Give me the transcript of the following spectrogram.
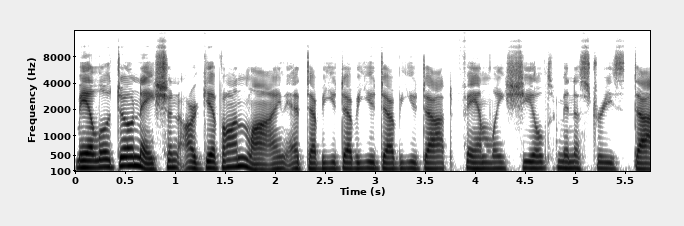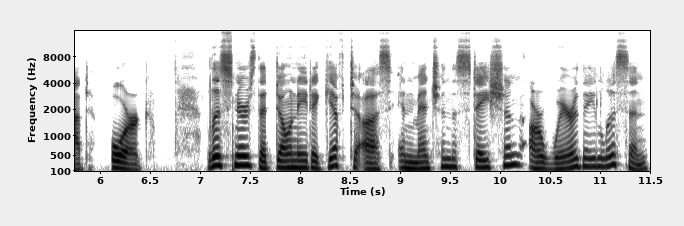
mail a donation, or give online at www.familyshieldministries.org. Listeners that donate a gift to us and mention the station or where they listen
